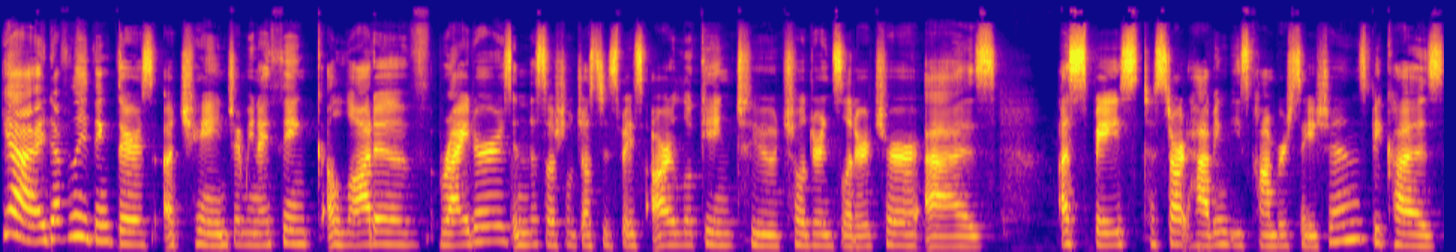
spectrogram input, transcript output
Yeah, I definitely think there's a change. I mean, I think a lot of writers in the social justice space are looking to children's literature as a space to start having these conversations because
